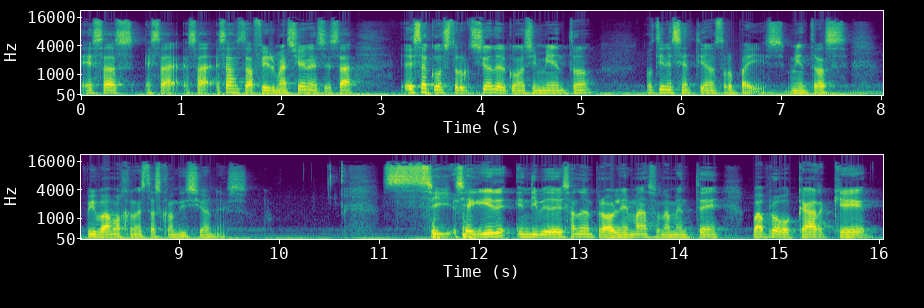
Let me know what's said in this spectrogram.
esas, esas afirmaciones, esa, esa construcción del conocimiento no tiene sentido en nuestro país mientras vivamos con estas condiciones. seguir individualizando el problema solamente va a provocar que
